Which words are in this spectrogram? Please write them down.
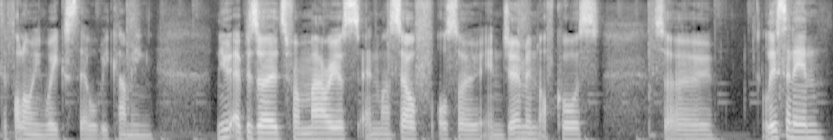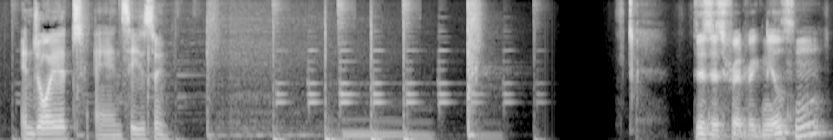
the following weeks, there will be coming new episodes from Marius and myself, also in German, of course. So listen in, enjoy it, and see you soon. This is Frederik Nielsen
